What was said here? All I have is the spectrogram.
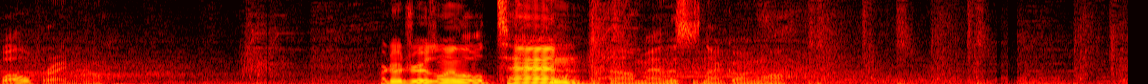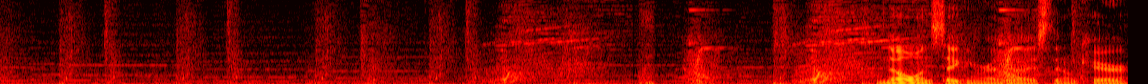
12 right now. Our is only level 10. Oh man, this is not going well. No one's taking Regice. They don't care.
